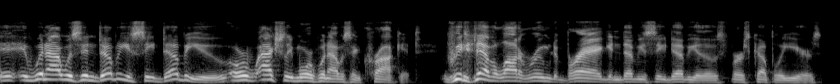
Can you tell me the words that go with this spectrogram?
eh, when I was in WCW, or actually more when I was in Crockett, we didn't have a lot of room to brag in WCW those first couple of years.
